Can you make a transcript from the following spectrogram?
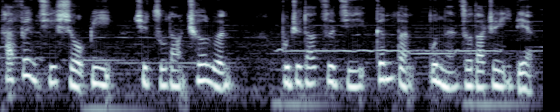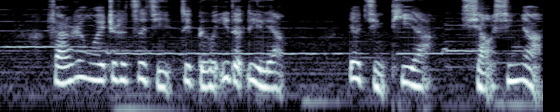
他奋起手臂去阻挡车轮。不知道自己根本不能做到这一点，反而认为这是自己最得意的力量，要警惕呀，小心呀！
